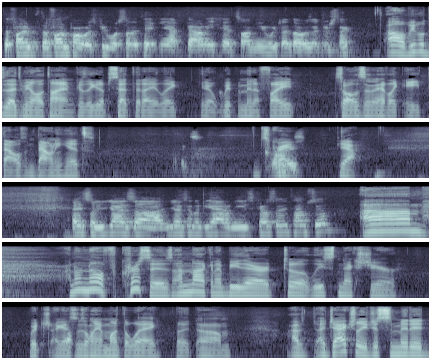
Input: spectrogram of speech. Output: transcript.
the fun the fun part was people started taking out bounty hits on you, which I thought was interesting. Oh, people do that to me all the time because they get upset that I like you know whip them in a fight. So all of a sudden I have like eight thousand bounty hits. It's, It's great. Nice. Yeah. Hey, so you guys, uh, you guys gonna be out on the East Coast anytime soon? Um, I don't know if Chris is. I'm not gonna be there till at least next year, which I guess is only a month away. But um, I've I actually just submitted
